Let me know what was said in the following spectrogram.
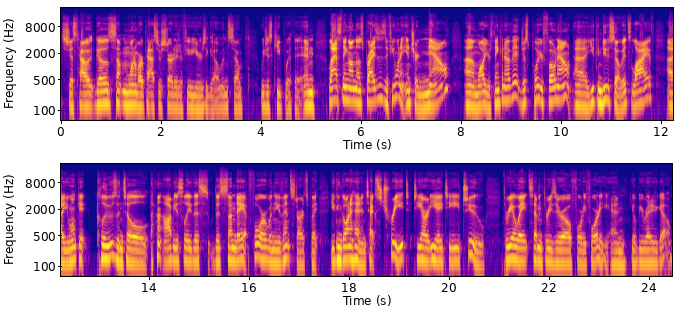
it's just how it goes. Something one of our pastors started a few years ago, and so we just keep with it. And last thing on those prizes, if you want to enter now um, while you're thinking of it, just pull your phone out. Uh, you can do so. It's live. Uh, you won't get clues until obviously this this Sunday at four when the event starts. But you can go on ahead and text treat T R E A T to 308 730 4040 and you'll be ready to go.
